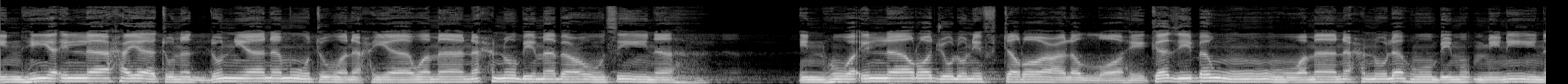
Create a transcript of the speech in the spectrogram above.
إن هي إلا حياتنا الدنيا نموت ونحيا وما نحن بمبعوثين. إن هو إلا رجل افترى على الله كذبا وما نحن له بمؤمنين.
